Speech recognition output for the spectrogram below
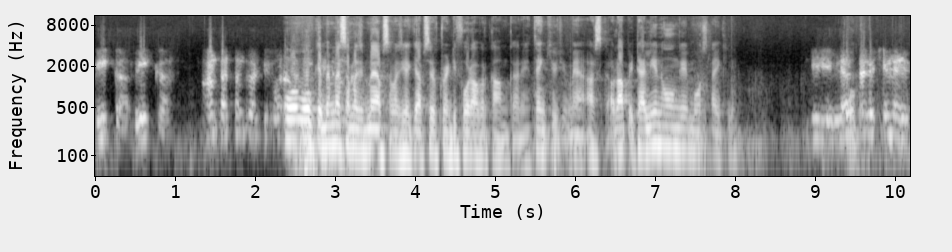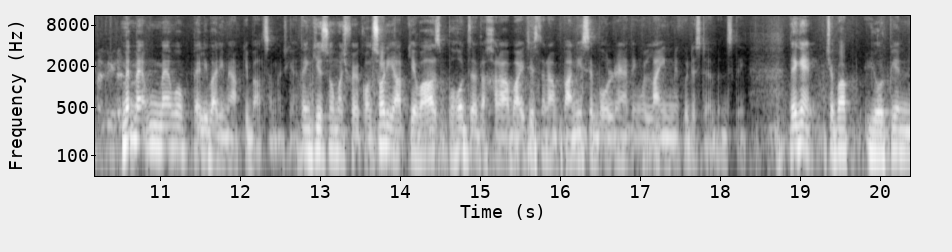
week کا ویک کا عام کرتا ہوں ٹوینٹی فور اوکے میں میں سمجھ میں اب سمجھ گیا کہ آپ صرف ٹوینٹی فور آور کام کر رہے ہیں تھینک یو جی میں اور آپ اٹیلین ہوں گے موسٹ لائکلی میں میں میں وہ پہلی باری میں آپ کی بات سمجھ گیا۔ Thank you so much for call sorry آپ کی آواز بہت زیادہ خراب آئی جس طرح آپ پانی سے بول رہے ہیں آئی تھنک وہ لائن میں کوئی ڈسٹربنس تھی۔ دیکھیں، جب آپ یورپین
